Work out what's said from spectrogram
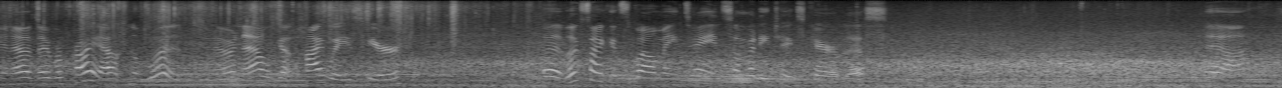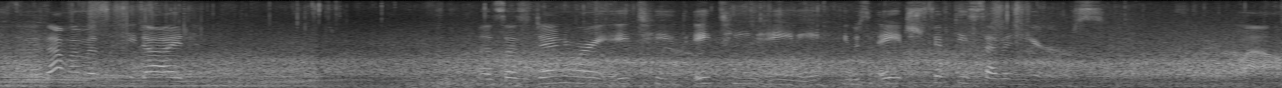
You they were probably out in the woods, you know, now we've got highways here. But it looks like it's well maintained. Somebody takes care of this. Yeah. So that one was, he died uh, it says January 18th, 1880. He was aged 57 years. Wow.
